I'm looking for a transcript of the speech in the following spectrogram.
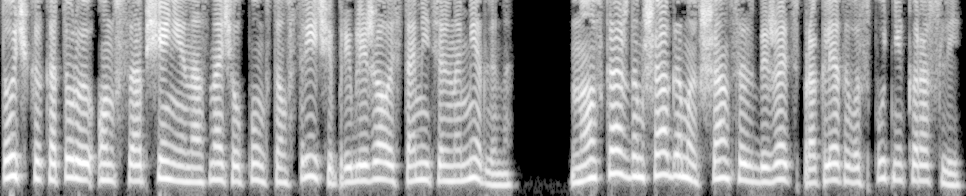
Точка, которую он в сообщении назначил пунктом встречи, приближалась томительно медленно, но с каждым шагом их шансы сбежать с проклятого спутника росли.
